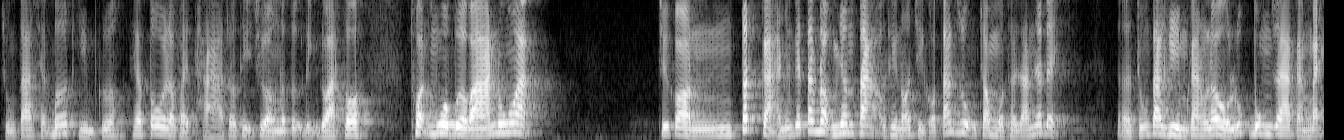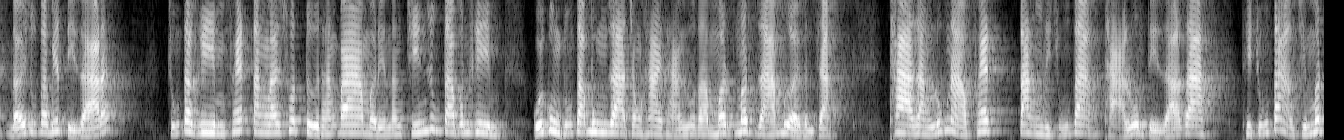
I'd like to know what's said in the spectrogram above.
chúng ta sẽ bớt ghim cương. Theo tôi là phải thả cho thị trường nó tự định đoạt thôi. Thuận mua vừa bán đúng không ạ? Chứ còn tất cả những cái tác động nhân tạo thì nó chỉ có tác dụng trong một thời gian nhất định. À, chúng ta ghim càng lâu lúc bung ra càng mạnh. Đấy chúng ta biết tỷ giá đấy. Chúng ta ghim phép tăng lãi suất từ tháng 3 mà đến tháng 9 chúng ta vẫn ghim. Cuối cùng chúng ta bung ra trong 2 tháng chúng ta mất mất giá 10%. Thà rằng lúc nào phép tăng thì chúng ta thả luôn tỷ giá ra thì chúng ta cũng chỉ mất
